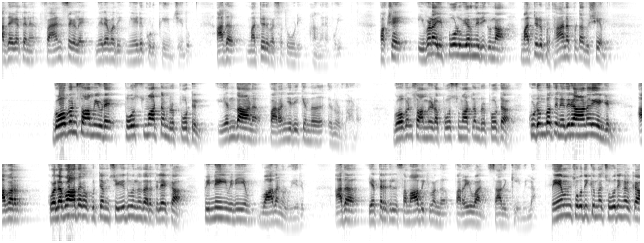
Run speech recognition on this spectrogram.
അദ്ദേഹത്തിന് ഫാൻസുകളെ നിരവധി നേടിക്കൊടുക്കുകയും ചെയ്തു. അത് മറ്റൊരു വശത്തുകൂടി അങ്ങനെ പോയി. പക്ഷേ ഇവിടെ ഇപ്പോൾ ഉയർന്നിരിക്കുന്ന മറ്റൊരു പ്രധാനപ്പെട്ട വിഷയം ഗോപൻ സ്വാമിയുടെ പോസ്റ്റ്മോർട്ടം റിപ്പോർട്ടിൽ എന്താണ് പറഞ്ഞിരിക്കുന്നത് എന്നുള്ളതാണ്. ഗോപൻ സ്വാമിയുടെ പോസ്റ്റ്മോർട്ടം റിപ്പോർട്ട് കുടുംബത്തിനെതിരാണ് എങ്കിൽ അവർ കൊലപാതക കുറ്റം ചെയ്തു എന്ന തരത്തിലേക്ക് പിന്നെയും ഇനിയും വാദങ്ങൾ ഉയരും. അത് എത്തരത്തിൽ സമാപിക്കുമെന്ന് പറയുവാൻ സാധിക്കുകയുമില്ല. നിയമം ചോദിക്കുന്ന ചോദ്യങ്ങൾക്ക്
